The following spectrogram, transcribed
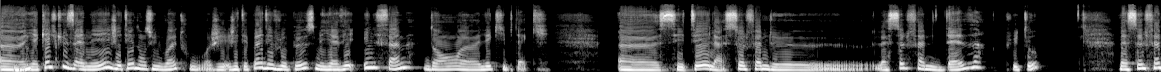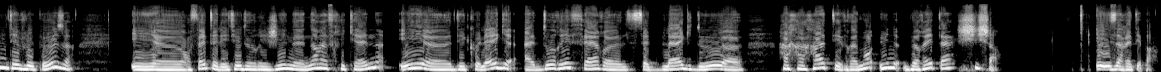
Euh, Il y a quelques années, j'étais dans une boîte où j'étais pas développeuse, mais il y avait une femme dans l'équipe tech. C'était la seule femme de la seule femme dev plutôt, la seule femme développeuse. Et euh, en fait, elle était d'origine nord-africaine et euh, des collègues adoraient faire euh, cette blague de ha t'es vraiment une beurette à chicha. Et ils arrêtaient pas.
